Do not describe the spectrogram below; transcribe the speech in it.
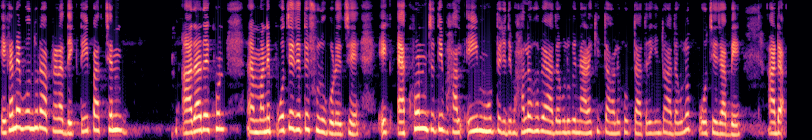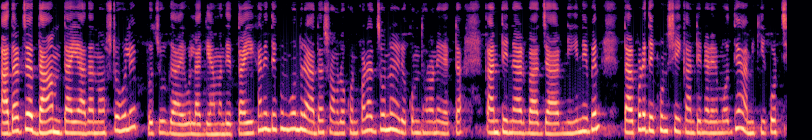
এখানে বন্ধুরা আপনারা দেখতেই পাচ্ছেন আদা দেখুন মানে পচে যেতে শুরু করেছে। এখন যদি ভালো, এই মুহূর্তে যদি ভালোভাবে আদাগুলোকে না রাখি, তাহলে খুব তাড়াতাড়ি কিন্তু আদাগুলো পচে যাবে। আর আদার যা দাম, তাই আদা নষ্ট হলে প্রচুর গায়েও লাগে আমাদের। তাই এখানে দেখুন বন্ধুরা, আদা সংরক্ষণ করার জন্য এরকম ধরনের একটা কন্টেনার বা জার নিয়ে নেবেন। তারপরে দেখুন সেই কন্টেনারের মধ্যে আমি কি করছি,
